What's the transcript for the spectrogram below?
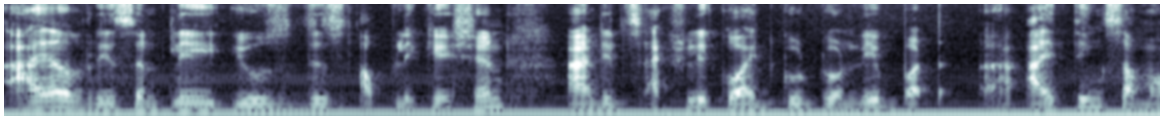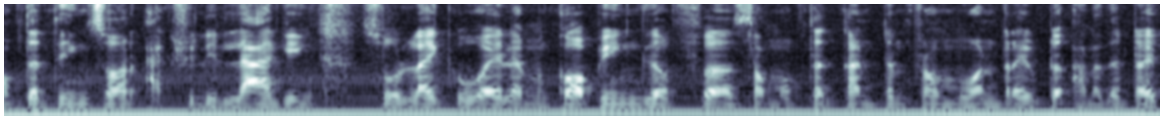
I have recently used this application and it's actually quite good only. But uh, I think some of the things are actually lagging. So like while I'm copying of uh, some of the content from one drive to another drive,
